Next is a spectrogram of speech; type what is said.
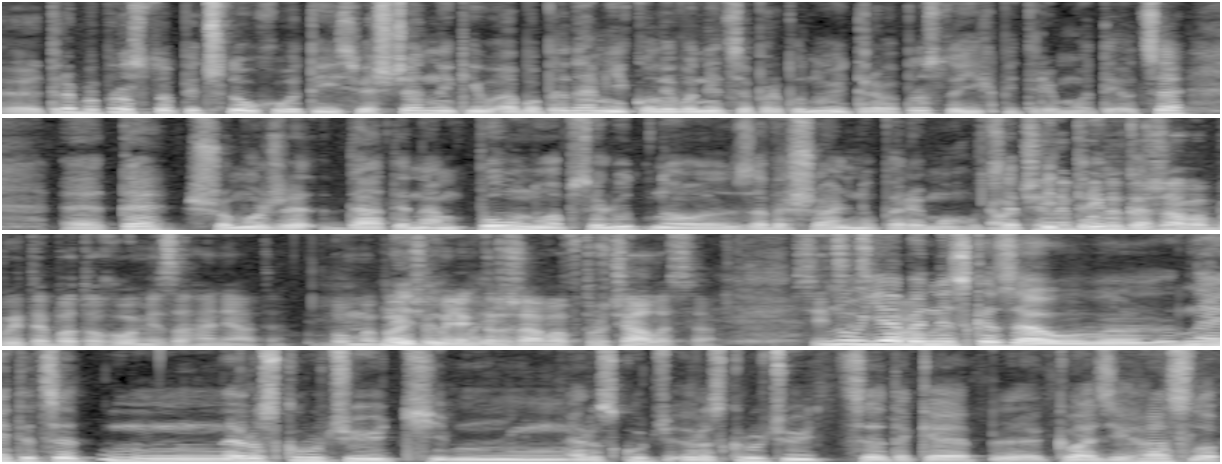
Е, Треба просто підштовхувати і священників, або принаймні, коли вони це пропонують, треба просто їх підтримувати. Оце те, що може дати нам повну, абсолютно завершальну перемогу. Це от чи не буде держава бити батогом і заганяти? Бо ми Не бачимо, як держава втручалася в всі ці Ну, справи. я би не сказав. Знаєте, це розкручують, розкруч- розкручують це таке е, квазі-гасло,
